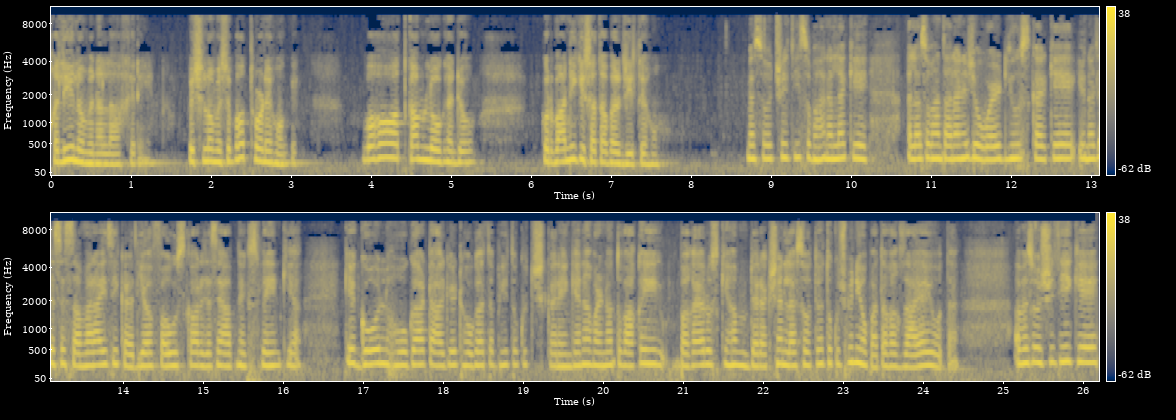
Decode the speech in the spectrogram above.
قلیل من الاخرین پچھلوں میں سے بہت تھوڑے ہوں گے۔ بہت کم لوگ ہیں جو قربانی کی سطح پر جیتے ہوں۔ میں سوچ رہی تھی، سبحان اللہ کہ اللہ سبحان تعالیٰ نے جو ورڈ یوز کر کے یو نو جیسے سمرائز ہی کر دیا، فوز کا، اور جیسے آپ نے ایکسپلین کیا کہ گول ہوگا ٹارگیٹ ہوگا، تبھی تو کچھ کریں گے نا، ورنہ تو واقعی بغیر اس کے ہم ڈائریکشن لیس ہوتے ہیں تو کچھ بھی نہیں ہو پاتا، وقت ضائع ہی ہوتا ہے۔ اب میں سوچ رہی تھی کہ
